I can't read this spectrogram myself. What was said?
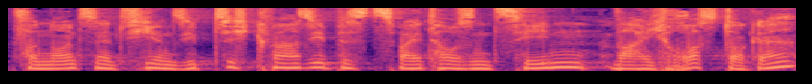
von 1974 quasi bis 2010 war ich Rostocker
